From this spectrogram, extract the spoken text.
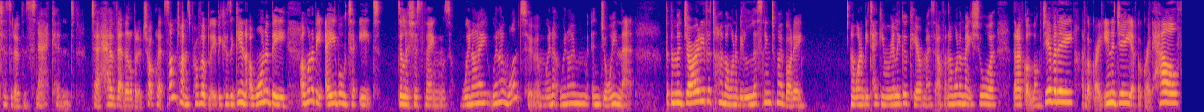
to sort of snack and to have that little bit of chocolate? Sometimes probably, because again, I want to be I want to be able to eat delicious things when I when I want to and when when I'm enjoying that. But the majority of the time, I want to be listening to my body. I want to be taking really good care of myself and I want to make sure that I've got longevity, I've got great energy, I've got great health,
